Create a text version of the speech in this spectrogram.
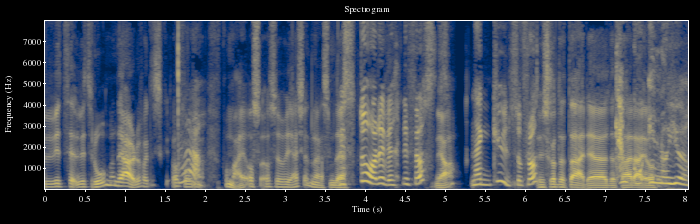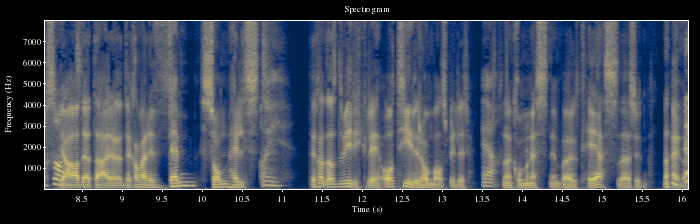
vil, vil tro, men det er det jo faktisk. Og for, Ja. for meg også. Altså, jeg kjenner meg som det. Men står det virkelig først? Ja. Nei, gud, så flott. Husk at dette er, eh, dette Hvem går er jo inn og gjør sånt? Ja, dette er, det kan være hvem som helst. Oi. Det kan, altså, virkelig. Og tidligere håndballspiller. Ja. Så den kommer nesten inn på parentes. Det er synd. Neida.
